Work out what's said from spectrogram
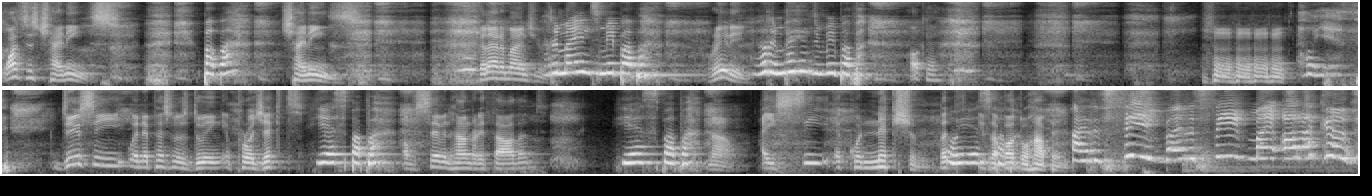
What's this Chinese? Papa, Chinese. Can I remind you? remind me, Papa. Really? Remind me, Papa. Okay. Oh, yes. Do you see when a person is doing a project Yes, Papa. of 700,000? Yes, Papa. Now, I see a connection that is Oh, yes, about Papa. to happen. I receive, I receive my oracle.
